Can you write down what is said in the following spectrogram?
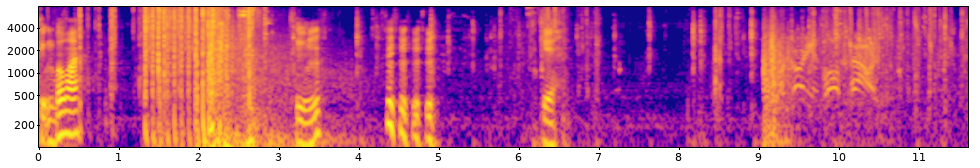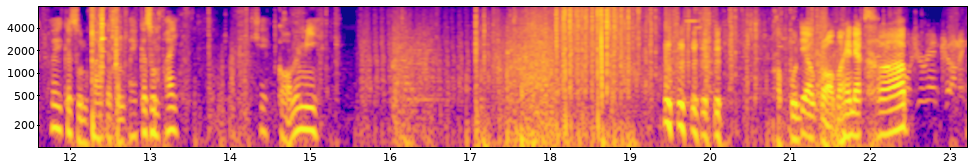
ถึงปะวะ ถึง โอเค เฮ้ย กระสุนไฟ กระสุนไฟ กระสุนไฟ โอเคเกาะไม่มี ขอบคุณที่เอากรอบมาให้นะครับ Soldier incoming.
